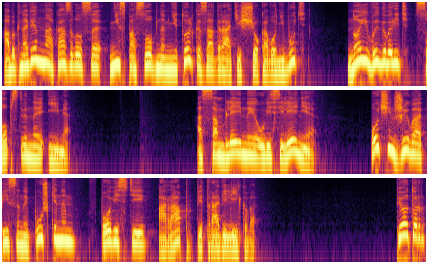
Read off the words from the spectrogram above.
обыкновенно оказывался неспособным не только задрать еще кого-нибудь, но и выговорить собственное имя. Ассамблейные увеселения – очень живо описаны Пушкиным в повести «Араб Петра Великого». Петр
